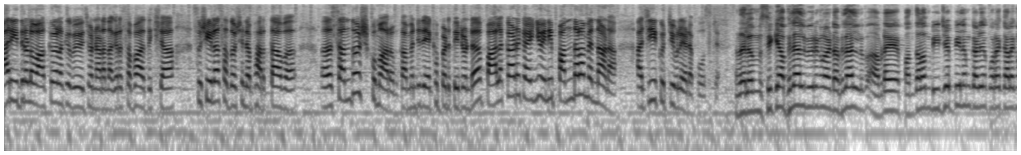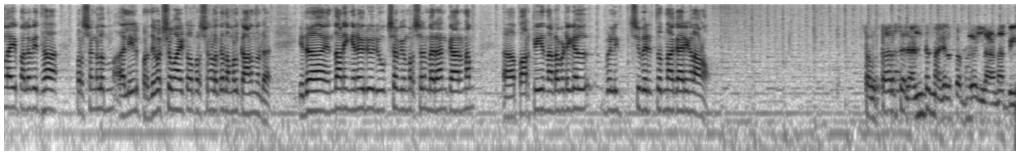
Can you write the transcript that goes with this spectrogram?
ആ രീതിയിലുള്ള വാക്കുകളൊക്കെ ഉപയോഗിച്ചുകൊണ്ടാണ് നഗരസഭാ അധ്യക്ഷ സുശീല സന്തോഷിന്റെ ഭർത്താവ് സന്തോഷ് കുമാറും കമന്റ് രേഖപ്പെടുത്തിയിട്ടുണ്ട്. പാലക്കാട് കഴിഞ്ഞു ഇനി പന്തളം എന്നാണ് അജി കുറ്റിവിളയുടെ പോസ്റ്റ്. എന്തായാലും സി കെ അഭിലാൽ വിവരങ്ങളുണ്ട് അഭിലാൽ അവിടെ പന്തളം ബി ജെ പിയിലും കഴിഞ്ഞ കുറെ കാലങ്ങളായി പലവിധ പ്രശ്നങ്ങളും അല്ലെങ്കിൽ പ്രതിപക്ഷമായിട്ടുള്ള പ്രശ്നങ്ങളൊക്കെ നമ്മൾ കാണുന്നുണ്ട്. ഇത് എന്താണ് ഇങ്ങനെ ഒരു രൂക്ഷ വിമർശനം വരാൻ കാരണം? പാർട്ടി നടപടികൾ വിളിച്ചു വരുത്തുന്ന കാര്യങ്ങളാണോ? സംസ്ഥാനത്ത് രണ്ട് നഗരസഭകളിലാണ് ബി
